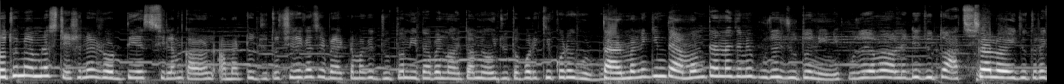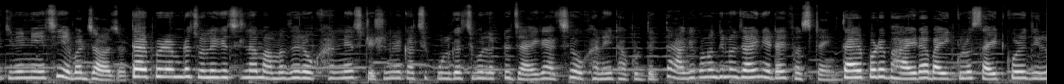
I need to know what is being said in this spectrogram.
প্রথমে আমরা স্টেশনের রোড দিয়ে এসেছিলাম কারণ আমার তো জুতো ছিঁড়ে গেছে, এবার একটা আমাকে জুতো নিতে হবে, নয়তো আমি ওই জুতো পরে কি করে ঘুরবো। তার মানে কিন্তু এমনটা না যে আমি পুজোর জুতো নিইনি, পুজোয় আমার অলরেডি জুতো আছে। চলো এই জুতোটা কিনে নিয়েছি, এবার যাওয়া যাক। তারপরে আমরা চলে গেছিলাম আমাদের ওখানে স্টেশনের কাছে কুলগাছি বলে একটা জায়গা আছে, ওখানেই ঠাকুর দেখতে। আগে কোনোদিনও যাইনি, এটাই ফার্স্ট টাইম তারপরে ভাইরা বাইকগুলো সাইড করে দিল,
